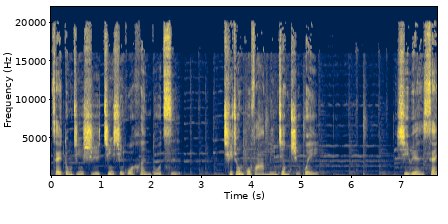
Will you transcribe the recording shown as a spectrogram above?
在东晋时进行过很多次，其中不乏名将指挥。西元三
